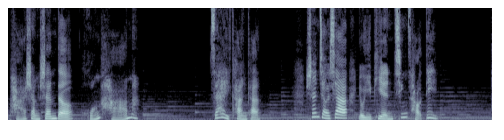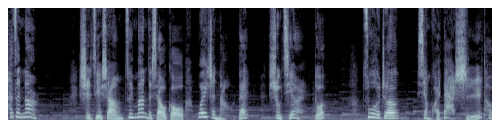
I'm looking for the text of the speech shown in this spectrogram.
爬上山的黄蛤蟆。再看看，山脚下有一片青草地。它在那儿。世界上最慢的小狗歪着脑袋，竖起耳朵，坐着像块大石头。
